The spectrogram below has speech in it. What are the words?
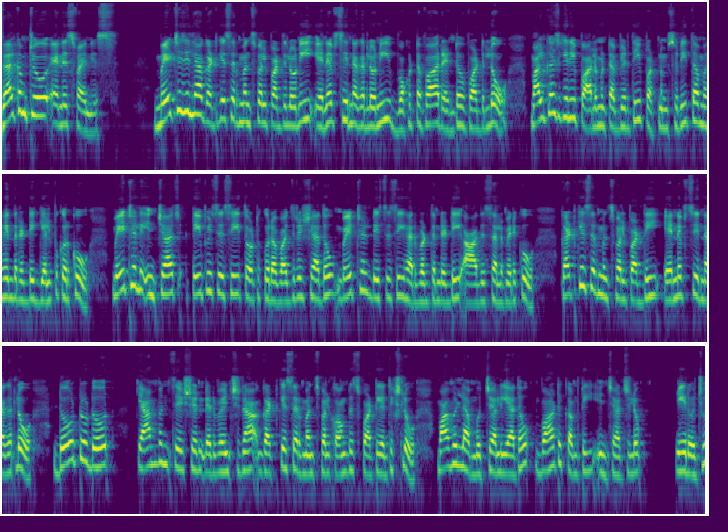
Welcome to NS fines news. జిల్లా గట్కేసర్ మున్సిపల్ పరిధిలోని ఎన్ఎఫ్సి నగర్లోని ఒకటవ రెండవ వార్డుల్లో మల్కాజ్గిరి పార్లమెంట్ అభ్యర్థి పట్నం సునీత మహేందర్ రెడ్డి గెలుపు కొరకు Medchal incharge TPCC Thotakura Vajresh Yadav Medchal DCC Harvardhan Reddy ఆదేశాల మేరకు గట్కేసర్ మున్సిపల్ పరిధి ఎన్ఎఫ్సి నగర్లో డోర్ టు డోర్ క్యాంపెన్సేషన్ నిర్వహించిన గట్కేసర్ మున్సిపల్ కాంగ్రెస్ పార్టీ అధ్యక్షులు మావిళ్ళ ముత్యాల యాదవ్ వార్డు కమిటీ ఇన్ఛార్జీలు. ఈ రోజు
